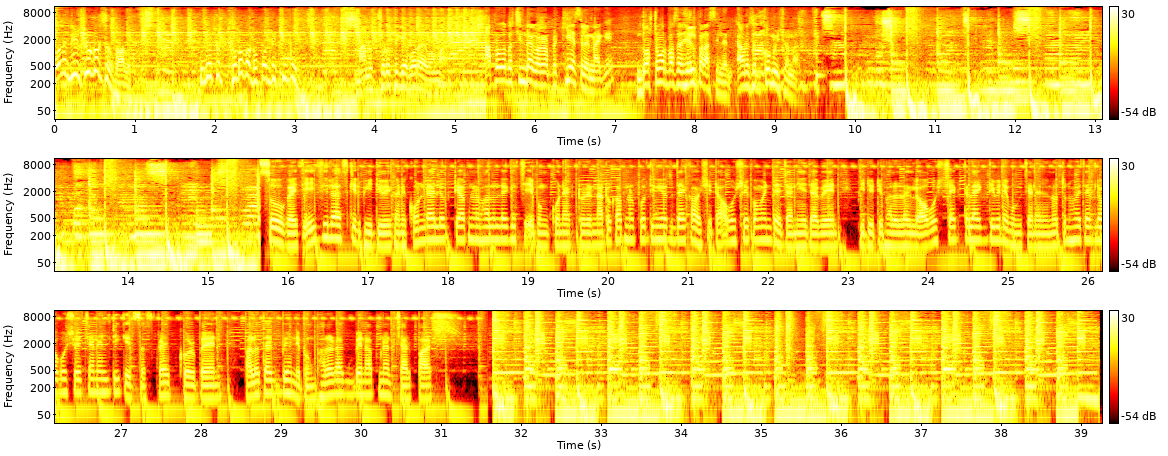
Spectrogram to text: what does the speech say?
বলে ভিডিও শুরু করছ ভালো। কিন্তু সব কথা বলতে কি করছ মানুষ ছোট থেকে বড় হয় মামা। আপনার কথা চিন্তা করেন আপনি কি আছিলেন আগে? দশ নম্বর পাশের হেল্পার আছিলেন এখন হচ্ছেন কমিশনার সো গাইজ এই ছিল আজকের ভিডিও এখানে কোন ডায়লগটি আপনার ভালো লেগেছে এবং কোন অ্যাক্টরের নাটক আপনার প্রতিনিয়ত দেখা হয় সেটা অবশ্যই কমেন্টে জানিয়ে যাবেন। ভিডিওটি ভালো লাগলে অবশ্যই একটা লাইক দিবেন এবং চ্যানেলে নতুন হয়ে থাকলে অবশ্যই চ্যানেলটিকে সাবস্ক্রাইব করবেন। ভালো থাকবেন এবং ভালো রাখবেন আপনার চারপাশ।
